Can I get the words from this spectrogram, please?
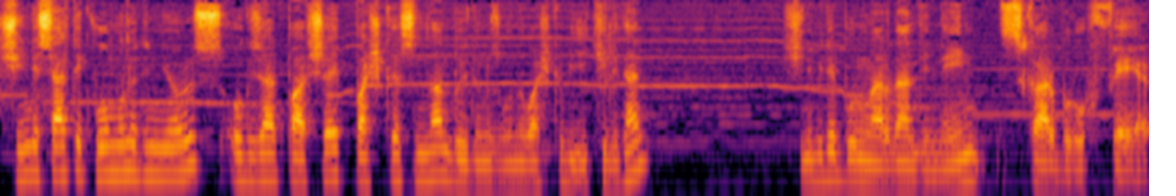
Şimdi Celtic Woman'ı dinliyoruz. O güzel parça hep başkasından duydunuz bunu başka bir ikiliden. Şimdi bir de bunlardan dinleyin. Scarborough Fair.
